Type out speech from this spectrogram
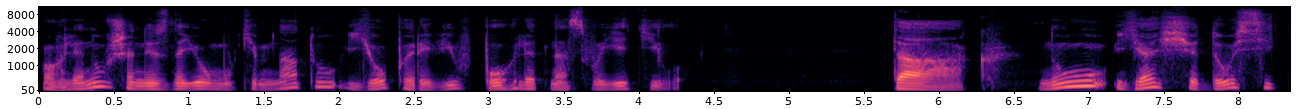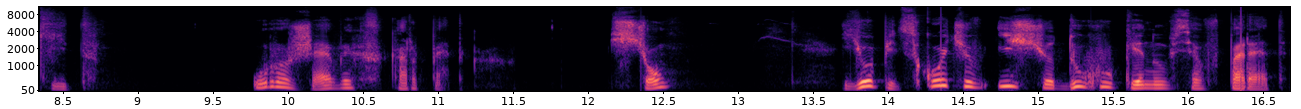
Оглянувши незнайому кімнату, Йо перевів погляд на своє тіло. Так, ну, я ще досі кіт у рожевих скарпетках. Що? Йо підскочив і щодуху кинувся вперед.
